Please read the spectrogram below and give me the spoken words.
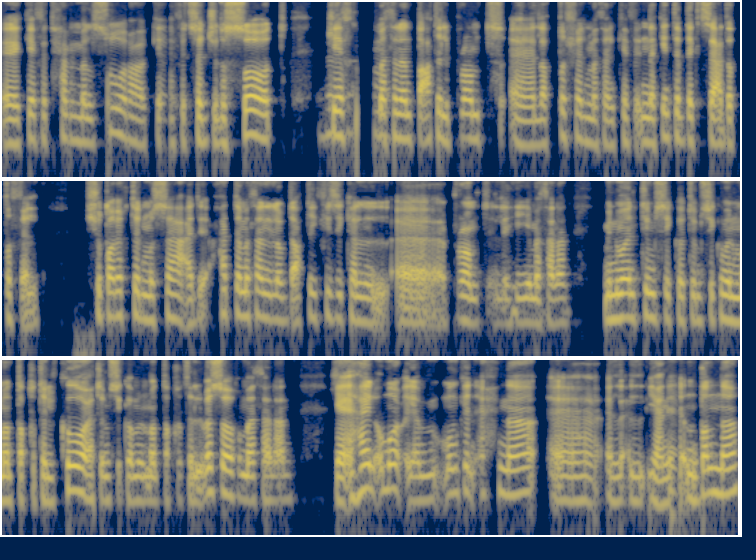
آه، كيف تحمل صورة كيف تسجل الصوت كيف مثلا تعطي ال prompt للطفل مثلا كيف إنك أنت بدك تساعد الطفل شو طريقة المساعدة. حتى مثلا لو بدي أعطيه physical prompt اللي هي مثلا من وين تمسكه؟ تمسكه من منطقة الكوع تمسكه من منطقة الرسغ مثلا. يعني هاي الأمور يعني ممكن آه، ال- يعني نضلنا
